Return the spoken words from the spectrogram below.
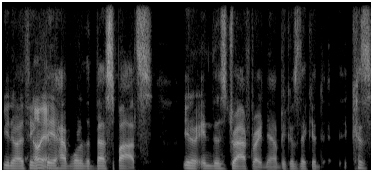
You know, I think oh, yeah. they have one of the best spots you know, in this draft right now because they could, because,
